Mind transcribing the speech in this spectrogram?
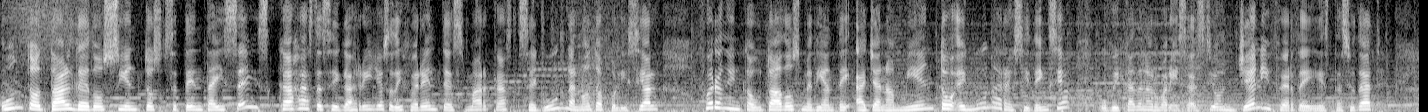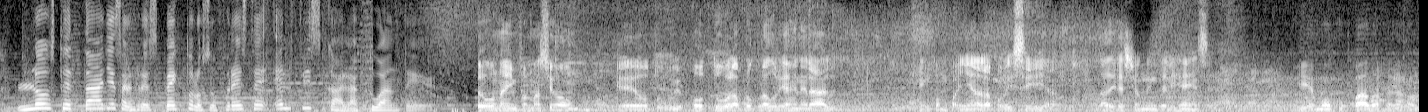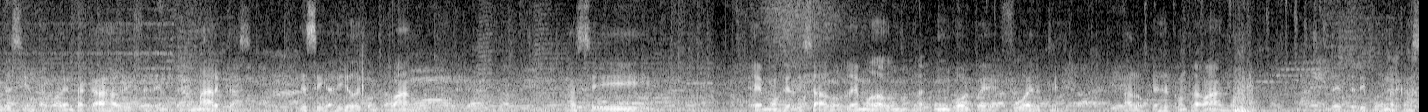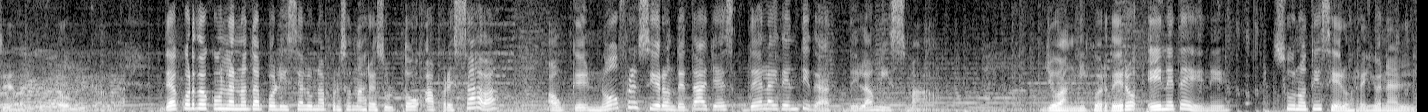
Un total de 276 cajas de cigarrillos de diferentes marcas, según la nota policial, fueron incautados mediante allanamiento en una residencia ubicada en la urbanización Jennifer de esta ciudad. Los detalles al respecto los ofrece el fiscal actuante. Una información que obtuvo, la Procuraduría General en compañía de la policía, la Dirección de Inteligencia, y hemos ocupado alrededor de 140 cajas de diferentes marcas de cigarrillos de contrabando. Así hemos realizado, le hemos dado un, golpe fuerte a lo que es el contrabando de este tipo de mercancía en la República Dominicana. De acuerdo con la nota policial, una persona resultó apresada, aunque no ofrecieron detalles de la identidad de la misma. Joanny Cordero, NTN, su noticiero regional.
